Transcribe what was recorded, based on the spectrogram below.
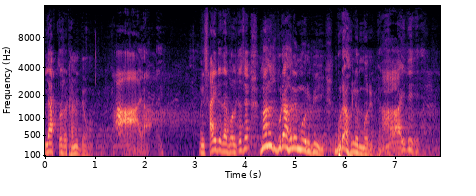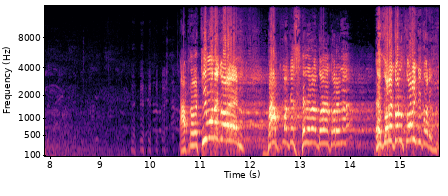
ল্যাপ তো আমি দেবো। আয়। ওই সাইডে যা বলতেছে, মানুষ বুড়া হলে মরবি, বুড়া হলে মরবি। আয় রে। আপনারা কি মনে করেন? বাপ মাকে ছেলেরা দয়া করে না? এ কোন করে কি করে না?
